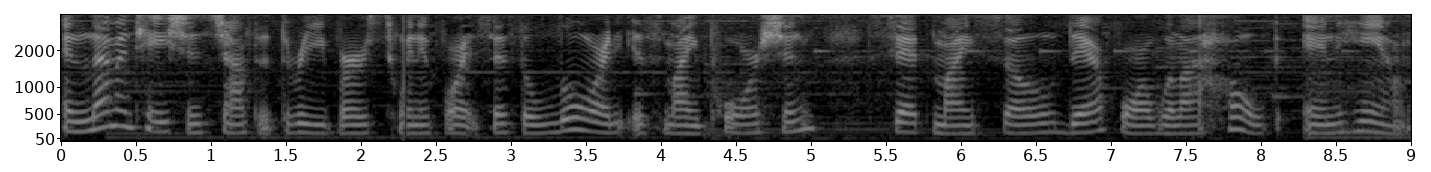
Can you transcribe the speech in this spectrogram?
In Lamentations chapter 3, verse 24, it says, The Lord is my portion, said my soul, therefore will I hope in him.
